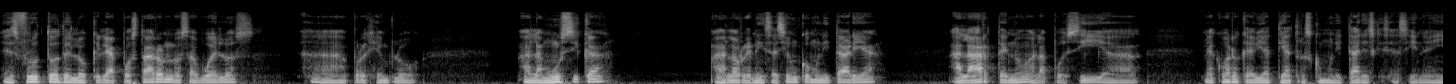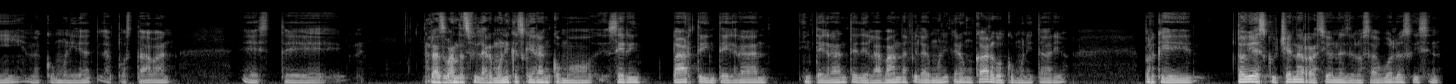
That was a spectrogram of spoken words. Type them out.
Es fruto de lo que le apostaron los abuelos, por ejemplo, a la música, a la organización comunitaria, al arte, ¿no? A la poesía. Me acuerdo que había teatros comunitarios que se hacían ahí, en la comunidad le apostaban. Este, las bandas filarmónicas que eran como ser parte integrante, integrante de la banda filarmónica era un cargo comunitario. Porque todavía escuché narraciones de los abuelos que dicen,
